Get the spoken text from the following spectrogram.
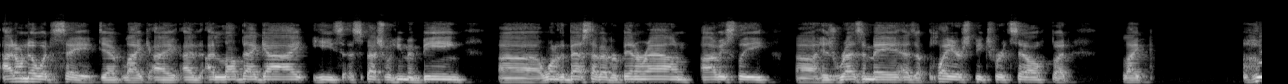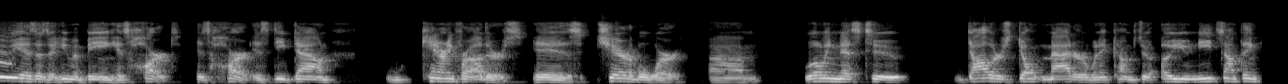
I don't know what to say, Demp. Like I, I, I love that guy. He's a special human being. Uh, one of the best I've ever been around. Obviously, uh, his resume as a player speaks for itself. But like who he is as a human being, his heart, his heart is deep down caring for others. His charitable work, um, willingness to dollars don't matter when it comes to oh you need something?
